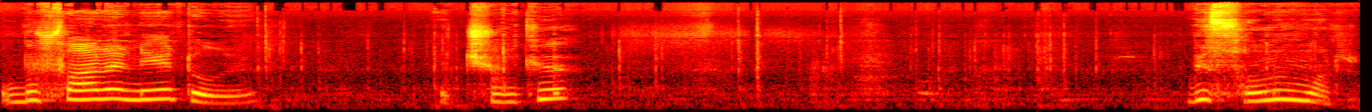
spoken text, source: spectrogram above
Bu fare niye doluyor? E çünkü bir sorun var.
